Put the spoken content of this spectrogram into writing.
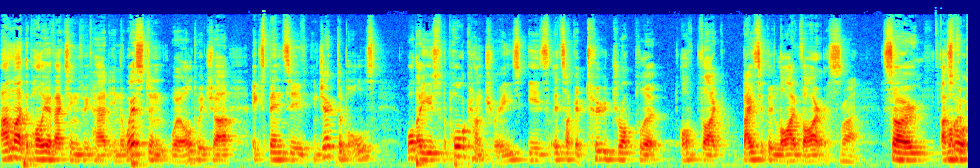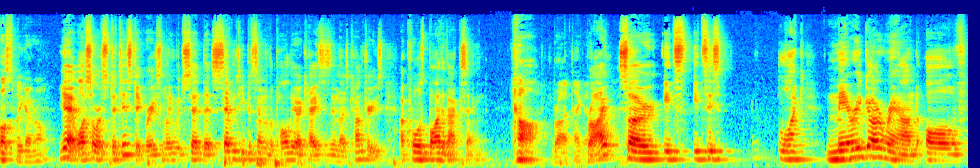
unlike the polio vaccines we've had in the Western world, which are expensive injectables, what they use for the poor countries is it's like a two droplet of like basically live virus. Right. So I What saw could possibly go wrong? yeah, well, I saw a statistic recently which said that seventy percent of the polio cases in those countries are caused by the vaccine. Oh, right. Okay. Right. So it's it's this like merry-go-round of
